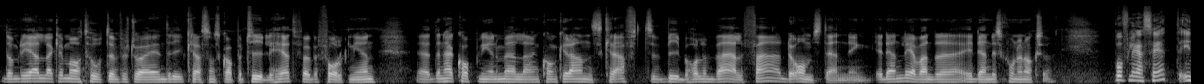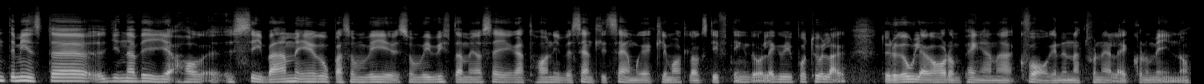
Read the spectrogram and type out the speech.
de reella klimathoten förstår jag är en drivkraft som skapar tydlighet för befolkningen. Eh, den här kopplingen mellan konkurrenskraft, bibehållen välfärd och omställning, är den levande i den diskussionen också? På flera sätt, inte minst eh, när vi har eh, CBAM i Europa som vi, som vi viftar med och säger att har ni väsentligt sämre klimatlagstiftning då lägger vi på tullar. Då är det roligare att ha de pengarna kvar i den nationella ekonomin. Och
